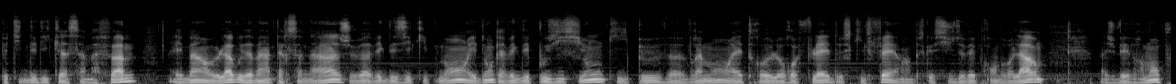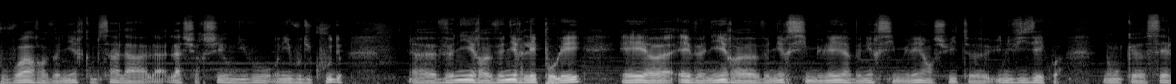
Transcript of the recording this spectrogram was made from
petite dédicace à ma femme, et eh ben là vous avez un personnage avec des équipements et donc avec des positions qui peuvent vraiment être le reflet de ce qu'il fait, hein, parce que si je devais prendre l'arme, bah, je vais vraiment pouvoir venir comme ça la, chercher au niveau, au niveau du coude, euh, venir, venir l'épauler et, euh, venir, euh, venir, simuler, venir simuler ensuite une visée. Quoi. Donc c'est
